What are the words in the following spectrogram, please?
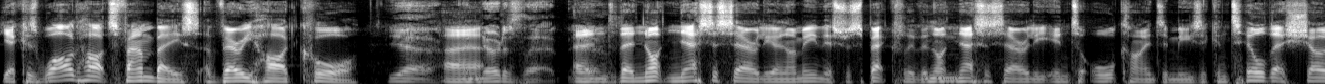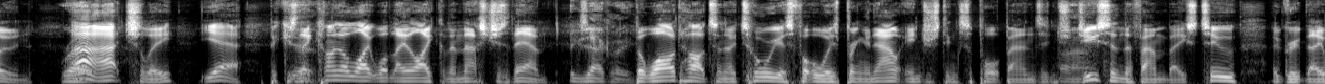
yeah, because Wild Heart's fan base are very hardcore. Yeah, Uh, I noticed that. Yeah. and they're not necessarily, and I mean this respectfully, they're not Mm. necessarily into all kinds of music until they're shown. Right. Ah, actually, yeah, because they kind of like what they like, and then that's just them. exactly. But Wild Hearts are notorious for always bringing out interesting support bands, introducing the fan base to a group they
